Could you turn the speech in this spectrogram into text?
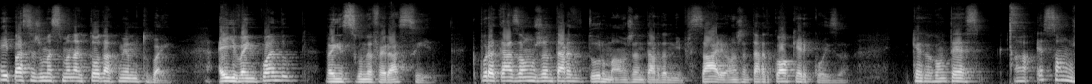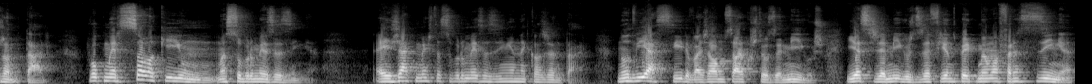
aí passas uma semana toda a comer muito bem. Aí vem quando? Vem a segunda-feira a seguir que por acaso há um jantar de turma, há um jantar de aniversário, há um jantar de qualquer coisa. O que é que acontece? Ah, é só um jantar. Vou comer só aqui um, uma sobremesazinha. Aí já comeste a sobremesazinha naquele jantar. No dia a seguir vais almoçar com os teus amigos e esses amigos desafiam-te para ir comer uma francesinha.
